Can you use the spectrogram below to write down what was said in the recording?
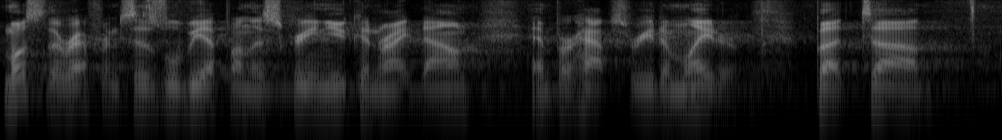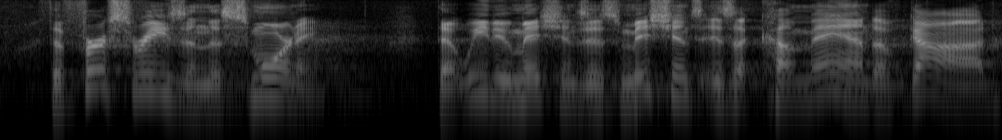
most of the references will be up on the screen. You can write down and perhaps read them later. But uh, the first reason this morning that we do missions is missions is a command of God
